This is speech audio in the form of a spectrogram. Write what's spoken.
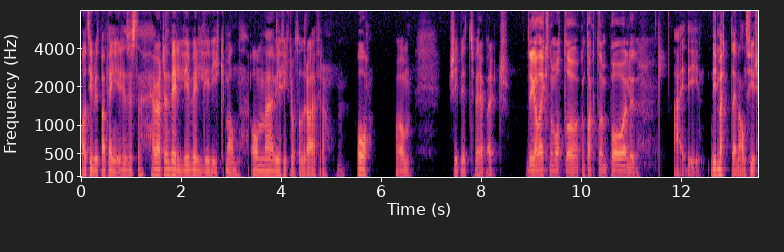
har tilbudt meg penger i det siste. Jeg har vært en veldig, veldig rik mann om eh, vi fikk lov til å dra herfra. Og om skipet mitt ble reparert. De ga deg ikke noen måte å kontakte dem på, eller Nei, de, de møtte en eller annen fyr.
